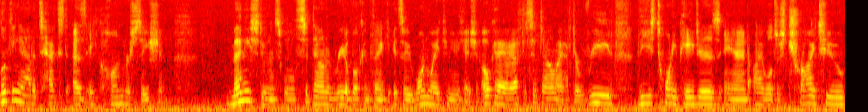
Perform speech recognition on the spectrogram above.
looking at a text as a conversation many students will sit down and read a book and think it's a one-way communication. Okay, I have to sit down, I have to read these 20 pages, and I will just try to,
